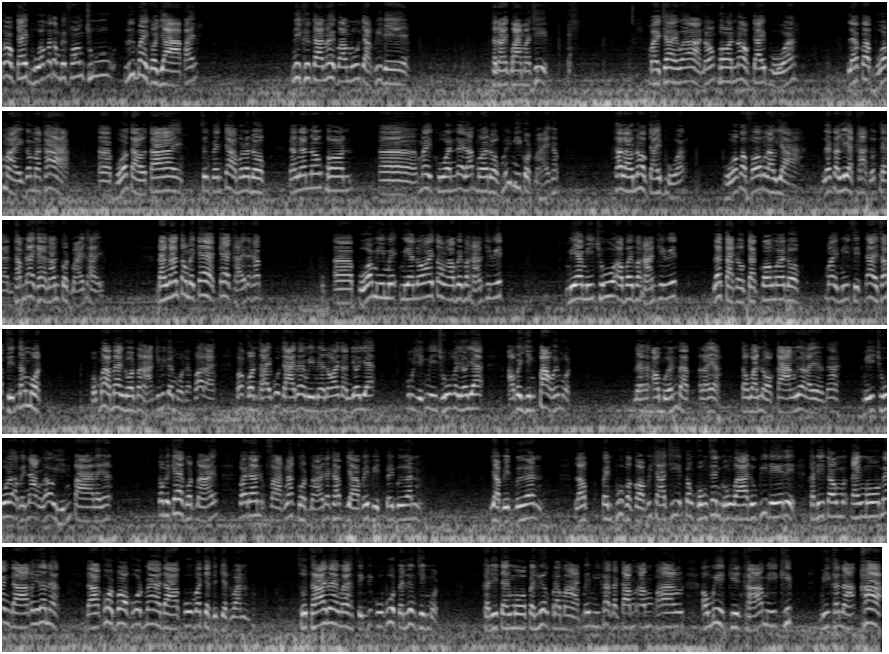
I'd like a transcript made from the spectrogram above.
นอกใจผัวก็ต้องไปฟ้องชู้ หรือไม่ก็หย่าไป นี่คือการให้ความรู้จากพี่เดชทนายความอาชีพ ไม่ใช่ว่าน้องพรนอกใจผัว แล้วก็ผัวใหม่ก็มาฆ่า ผัวเก่าตาย ซึ่งเป็นเจ้ามรดก ดังนั้นน้องพรไม่ควรได้รับมรดกไม่มีกฎหมายครับ ถ้าเรานอกใจผัว ผัวก็ฟ้องเราหย่า แล้วก็เรียกค่าทดแทนทำได้แค่นั้นกฎหมายไทย ดังนั้นต้องไปแก้แก้ไขนะครับผัวมีเมียเมียน้อยต้องเอาไปประหารชีวิต เมียมีชู้เอาไปประหารชีวิต และตัดออกจากกองมรดกไม่มีสิทธิ์ได้ทรัพย์สินทั้งหมด ผมว่าแม่งโดนประหารชีวิตกันหมดอะเพราะอะไร เพราะคนไทยผู้ชายแม่งมีเมียน้อยกันเยอะแยะ ผู้หญิงมีชู้ก็เยอะแยะ เอาไปยิงเป้าให้หมดนะเอาเหมือนแบบอะไรอะตะวันออกกลางหรืออะไรนะมีชู้แล้วเอาไปนั่งแล้วเอาหินปลาอะไรเงี้ยต้องไปแก้กฎหมาย เพราะฉะนั้นฝากนักกฎหมายนะครับ อย่าไปบิดไปเบือน อย่าบิดเบือน เราเป็นผู้ประกอบวิชาชีพต้องคงเส้นคงวาดูพี่เดดิคดีตองแตงโมแม่งด่ากันอยู่นั่นน่ะด่าโคตรพ่อโคตรแม่ด่ากูมาเจ็ดสิบเจ็ดวัน สุดท้ายแม่งมาสิ่งที่กูพูดเป็นเรื่องจริงหมด คดีแตงโมเป็นเรื่องประมาท ไม่มีฆาตกรรมอำพราง เอามีดกรีดขามีคลิป มีขณะฆ่า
